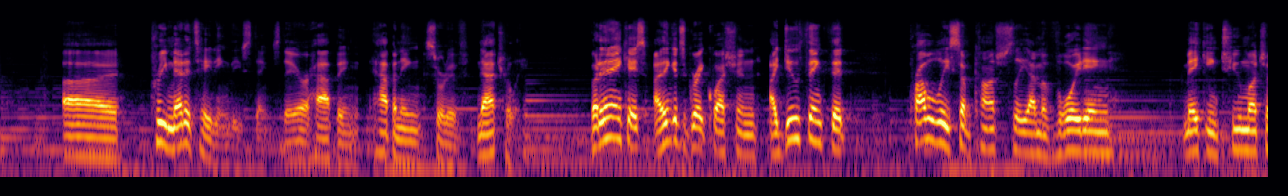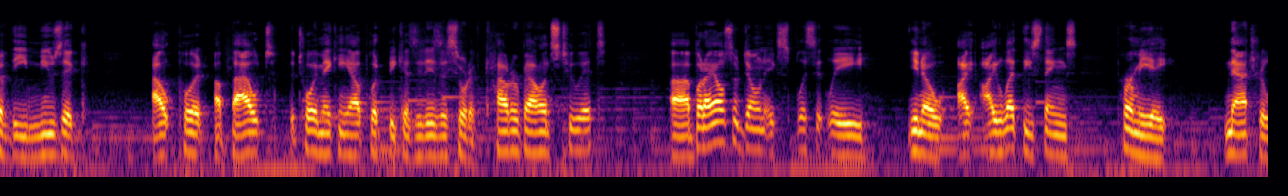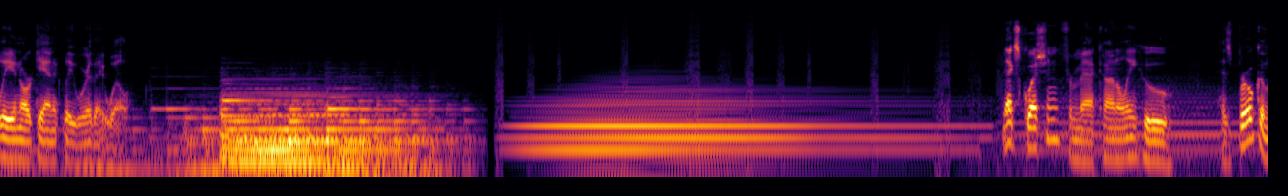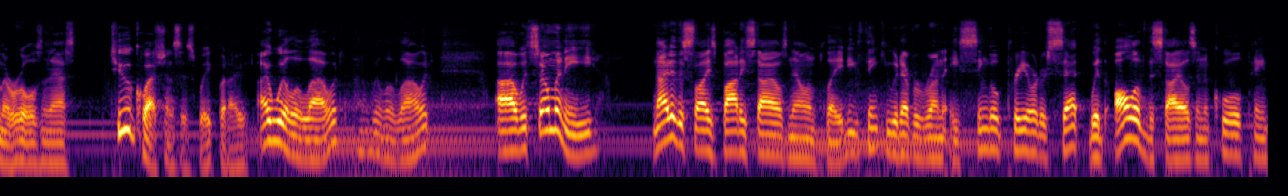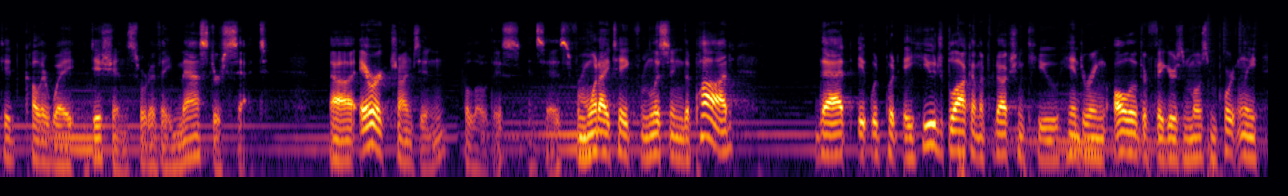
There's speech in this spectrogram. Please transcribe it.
uh, premeditating these things. They are happening happening sort of naturally. But in any case, I think it's a great question. I do think that probably subconsciously I'm avoiding making too much of the music output about the toy making output because it is a sort of counterbalance to it. Uh, but I also don't explicitly, you know, I, I let these things permeate naturally and organically where they will. Next question from Matt Connolly, who has broken the rules and asked two questions this week, but I, I will allow it. I will allow it. Uh, with so many Knight of the Slice body styles now in play, do you think you would ever run a single pre order set with all of the styles in a cool painted colorway edition, sort of a master set? Uh, Eric chimes in below this and says, From what I take from listening to the pod, that it would put a huge block on the production queue, hindering all other figures, and most importantly,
